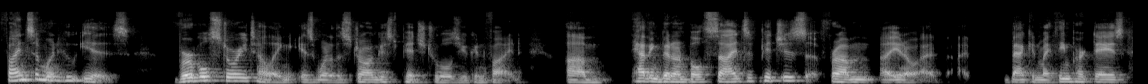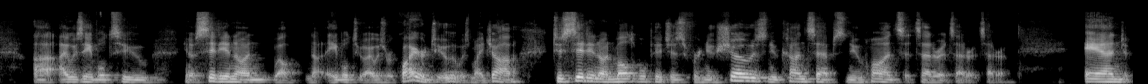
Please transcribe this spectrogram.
find someone who is verbal storytelling is one of the strongest pitch tools you can find. Um, having been on both sides of pitches from uh, you know I, I, back in my theme park days uh, i was able to you know sit in on well not able to i was required to it was my job to sit in on multiple pitches for new shows new concepts new haunts et cetera et cetera et cetera. And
